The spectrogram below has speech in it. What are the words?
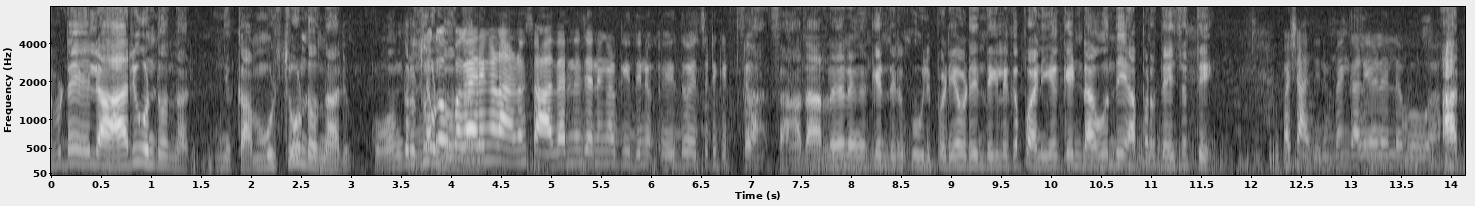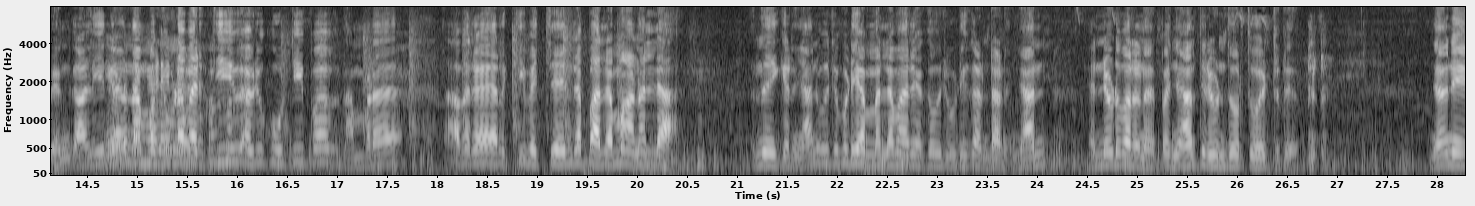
എവിടെയെങ്കിലും ആര് കൊണ്ടുവന്നാലും ഇനി കമ്മ്യൂണിസ്റ്റ് കൊണ്ടുവന്നാലും കോൺഗ്രസ് ഉപകാരങ്ങളാണ് സാധാരണ ജനങ്ങൾക്ക് ഇതിന് ഇത് വെച്ചിട്ട് കിട്ടുക? സാധാരണ ജനങ്ങൾക്ക് എന്തെങ്കിലും കൂലിപ്പണി അവിടെ എന്തെങ്കിലുമൊക്കെ പണിയൊക്കെ ഉണ്ടാവുന്നേ ആ പ്രദേശത്ത്. പക്ഷെ അതിനും ബംഗാളികളല്ലേ പോവുക? ആ ബംഗാളി നമുക്ക് ഇവിടെ വരുത്തി അവർ കൂട്ടി ഇപ്പൊ നമ്മുടെ അവരെ ഇറക്കി വെച്ചതിന്റെ ഫലമാണല്ല. എന്ന് നിൽക്കണം ഞാൻ ഒരുപടി എം എൽ എമാരെയൊക്കെ ഒരുപടി കണ്ടാണ്. ഞാൻ എന്നോട് പറയണേ ഇപ്പം ഞാൻ തിരുവനന്തപുരത്ത് പോയിട്ടിട്ട്. ഞാൻ എ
